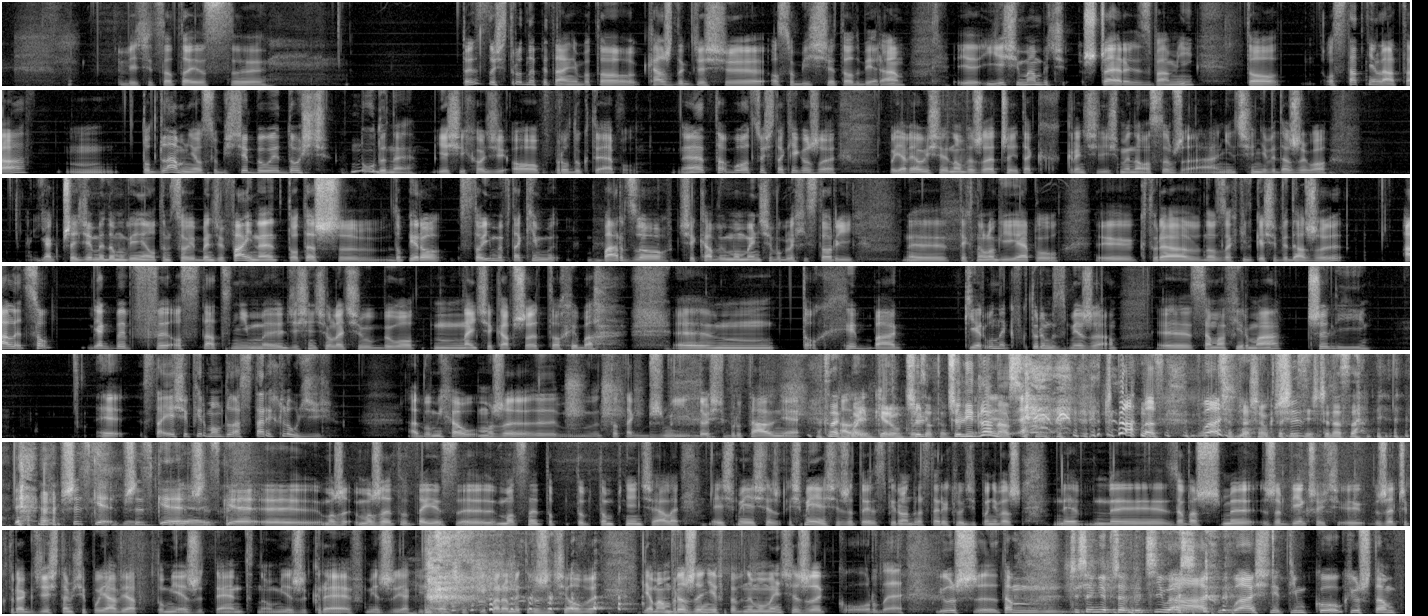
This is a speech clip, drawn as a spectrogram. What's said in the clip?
Wiecie co, to jest... Y, to jest dość trudne pytanie, bo to każdy gdzieś y, osobiście to odbiera. I jeśli mam być szczery z wami, to ostatnie lata mm, to dla mnie osobiście były dość nudne, jeśli chodzi o produkty Apple. To było coś takiego, że pojawiały się nowe rzeczy i tak kręciliśmy nosem, że nic się nie wydarzyło. Jak przejdziemy do mówienia o tym, co będzie fajne, to też dopiero stoimy w takim bardzo ciekawym momencie w ogóle historii y, technologii Apple, y, która no, za chwilkę się wydarzy, ale co jakby w ostatnim dziesięcioleciu było najciekawsze, to chyba to chyba kierunek, w którym zmierza e, sama firma, czyli e, staje się firmą dla starych ludzi. Albo Michał, może e, to tak brzmi dość brutalnie. A to tak ale... w moim kierunku. Czyli, to... czyli dla nas. dla nas, właśnie. Przepraszam, ktoś Wszyscy... jest jeszcze na sali. wszystkie, wszystkie, wszystkie y, może, może tutaj jest y, mocne to, to, tąpnięcie, ale śmieję się, śmieję się, że to jest firma dla starych ludzi, ponieważ y, zauważmy, że większość rzeczy, która gdzieś tam się pojawia, to mierzy tętno, mierzy krew, mierzy jakieś tam wszystkie parametry życiowe. Ja mam wrażenie w pewnym momencie, że kurde, już tam... Czy się nie przewróciłeś? Tak, właśnie, Tim Cook już tam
